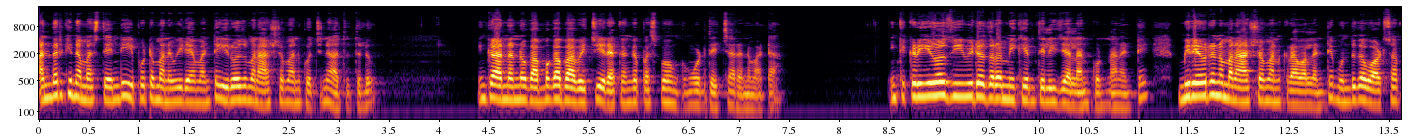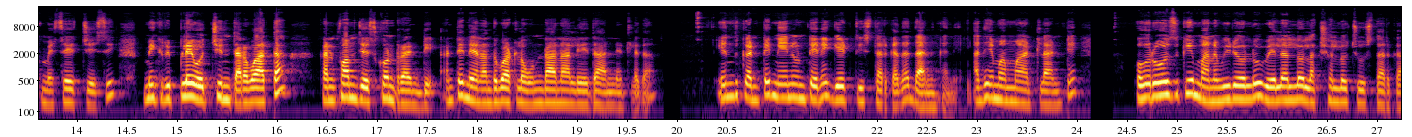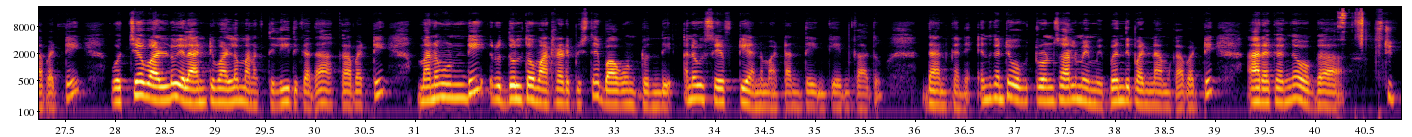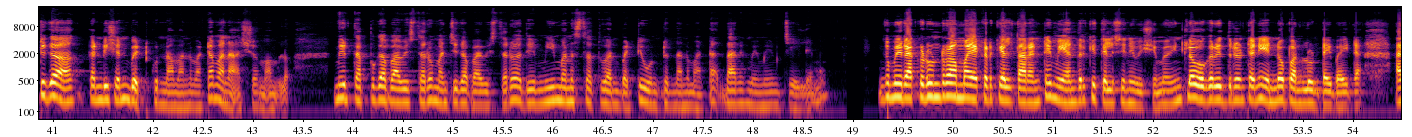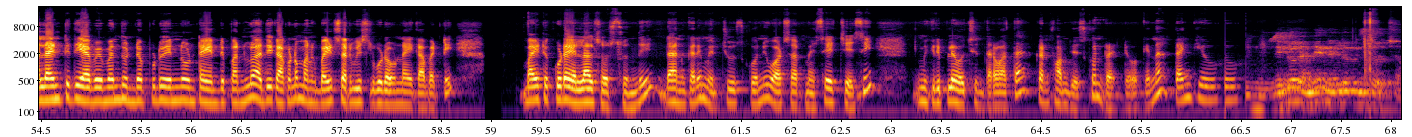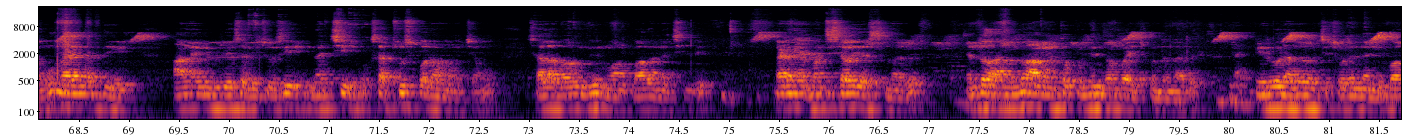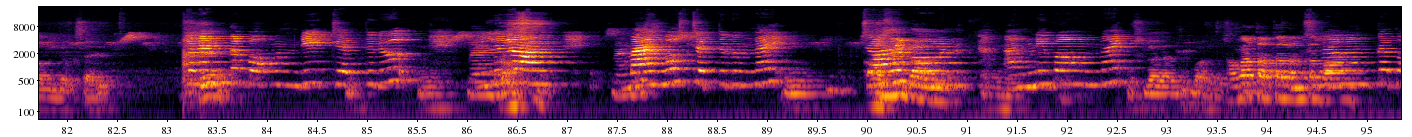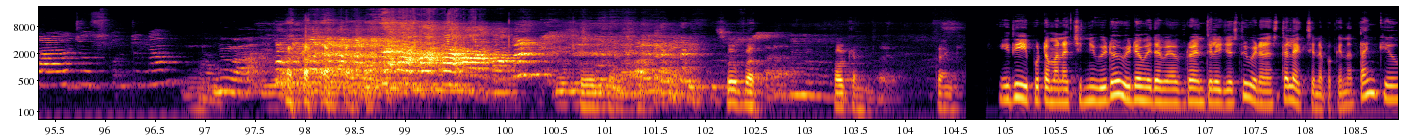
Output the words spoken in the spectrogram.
అందరికీ నమస్తే అండి. ఇప్పుడు మన వీడియో ఏమంటే ఈరోజు మన ఆశ్రమానికి వచ్చిన అతిథులు. ఇంకా నన్ను ఒక భావించి ఈ రకంగా పసుపు కుంకుమ కూడా తెచ్చారనమాట ఇంక ఇక్కడ ఈరోజు ఈ వీడియో ద్వారా మీకేం తెలియజేయాలనుకుంటున్నానంటే మీరు ఎవరైనా మన ఆశ్రమానికి రావాలంటే ముందుగా వాట్సాప్ మెసేజ్ చేసి మీకు రిప్లై వచ్చిన తర్వాత కన్ఫర్మ్ చేసుకొని రండి. అంటే నేను అందుబాటులో ఉండానా లేదా అన్నట్లుగా. ఎందుకంటే నేను ఉంటేనే గేట్ తీస్తారు కదా దానికని. అదేమమ్మా అట్లా అంటే ఒక రోజుకి మన వీడియోలు వేలల్లో లక్షల్లో చూస్తారు కాబట్టి వచ్చేవాళ్ళు ఎలాంటి వాళ్ళో మనకు తెలియదు కదా. కాబట్టి మనం ఉండి వృద్ధులతో మాట్లాడిపిస్తే బాగుంటుంది అని ఒక సేఫ్టీ అనమాట అంతే ఇంకేం కాదు. దానికనే. ఎందుకంటే ఒక రెండు సార్లు మేము ఇబ్బంది పడినాం కాబట్టి ఆ రకంగా ఒక స్ట్రిక్ట్గా కండిషన్ పెట్టుకున్నాం అనమాట మన ఆశ్రమంలో. మీరు తప్పుగా భావిస్తారో మంచిగా భావిస్తారో అది మీ మనస్తత్వాన్ని బట్టి ఉంటుందన్నమాట. దానికి మేమేం చేయలేము. ఇంకా మీరు అక్కడ ఉండరా అమ్మా? ఎక్కడికి వెళ్తారంటే మీ అందరికీ తెలిసిన విషయమే. ఇంట్లో ఒకరిద్దరు ఉంటేనే ఎన్నో పనులు ఉంటాయి బయట. అలాంటిది యాభై మంది ఉన్నప్పుడు ఎన్నో ఉంటాయండి పనులు. అది కాకుండా మనకు బయట సర్వీసులు కూడా ఉన్నాయి కాబట్టి బయటకు కూడా వెళ్ళాల్సి వస్తుంది. దానికని మీరు చూసుకొని వాట్సాప్ మెసేజ్ చేసి మీకు రిప్లై వచ్చిన తర్వాత కన్ఫర్మ్ చేసుకొని రండి. ఓకేనా? Thank you. నెల్లూరు అండి. నెల్లూరు నుంచి వచ్చాము. మేడం గారిది ఆన్లైన్ వీడియోస్ అవి చూసి నచ్చి ఒకసారి చూసిపోదామని వచ్చాము. చాలా బాగుంది. మాకు బాగా నచ్చింది. మేడం గారు మంచి సేవ చేస్తున్నారు. ఎంతో ఆనందం ఆమె ఎంతో పుణ్యం సంపాదించుకుంటున్నారు. మీరు కూడా అందరూ వచ్చి చూడండి అండి బాగుంది ఒకసారి. సూపర్. Okay thank you. ఇది ఇప్పుడు మన చిన్ని వీడియో. వీడియో మీద మీ అభిప్రాయం తెలియజేస్తూ వీడియో నచ్చితే లైక్ చేయకపోయినా థ్యాంక్ యూ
